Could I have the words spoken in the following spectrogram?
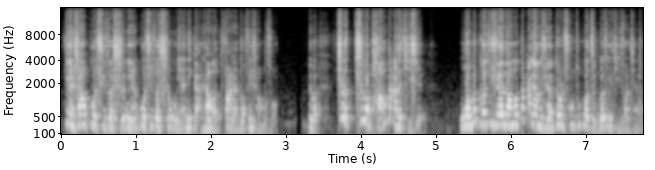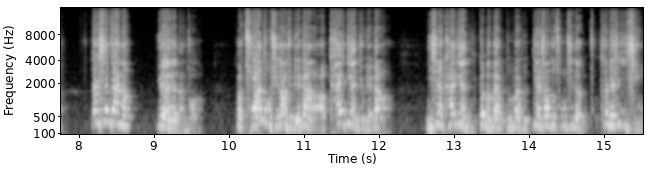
电商过去这十年，过去这十五年，你赶上了，发展都非常不错，对吧？这是个庞大的体系。我们格局学院当中，大量的学员都是从通过整个这个体系赚钱的。但是现在呢，越来越难做了，吧？传统渠道就别干了啊，开店就别干了。你现在开店根本卖不卖不，电商都冲击的，特别是疫情，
